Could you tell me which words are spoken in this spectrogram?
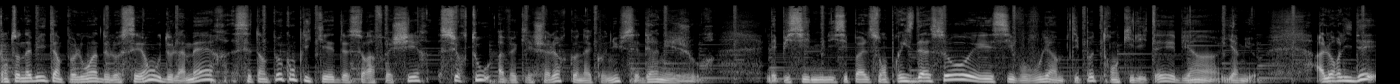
Quand on habite un peu loin de l'océan ou de la mer, c'est un peu compliqué de se rafraîchir, surtout avec les chaleurs qu'on a connues ces derniers jours. Les piscines municipales sont prises d'assaut et si vous voulez un petit peu de tranquillité, eh bien, il y a mieux. Alors l'idée,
